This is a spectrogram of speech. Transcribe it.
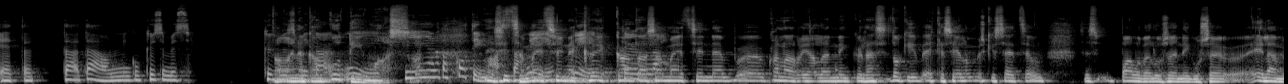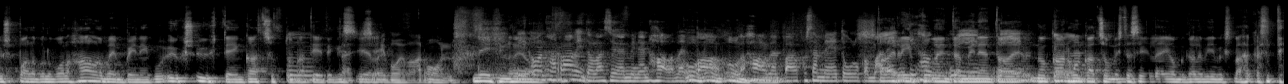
Että tämä on niin kuin kysymys, kysymys ainakaan kotimaassa. Niin, niin ainakaan Niin kotimaassa. sitten sä meet niin, sinne niin, Kreikkaan tai sä kyllä. meet sinne ö, Kanarialle, niin kyllähän se, toki ehkä siellä on myöskin se, että se, on, se palvelu, se, niin kuin se elämyspalvelu voi olla halvempi niin kuin yksi yhteen katsottuna mm. tietenkin Tai siellä. ei voi vaan on. Niin, no Niin joo. onhan ravintolasyöminen halvempaa, On, on, on. halvempaa kun sä meet ulkomaille. Tai riippulentäminen niin, tai niin, no karhun kyllä. katsomista siellä ei ole, mikä oli viimeksi vähän sitten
